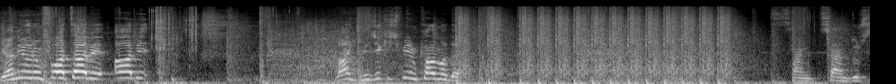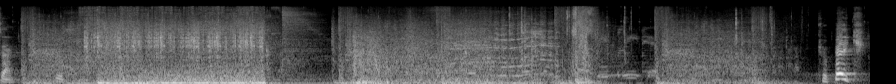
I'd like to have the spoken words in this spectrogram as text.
Yanıyorum Fuat abi. Abi. Lan gidecek hiçbir yerim kalmadı. Sen sen dur sen. Dur. Köpek.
